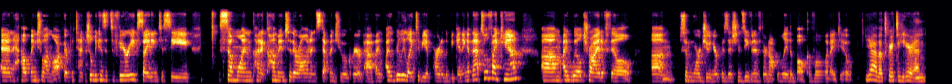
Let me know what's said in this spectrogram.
and helping to unlock their potential because it's very exciting to see someone kind of come into their own and step into a career path. I, I really like to be a part of the beginning of that. So if I can, um, I will try to fill um, some more junior positions, even if they're not really the bulk of what I do. Yeah, that's great to hear. And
